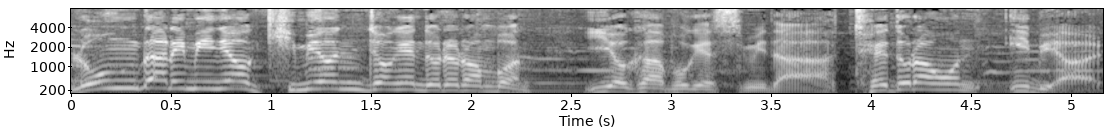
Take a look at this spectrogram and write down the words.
롱다리 미녀 김현정의 노래로 한번 이어가 보겠습니다. 되돌아온 이별.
